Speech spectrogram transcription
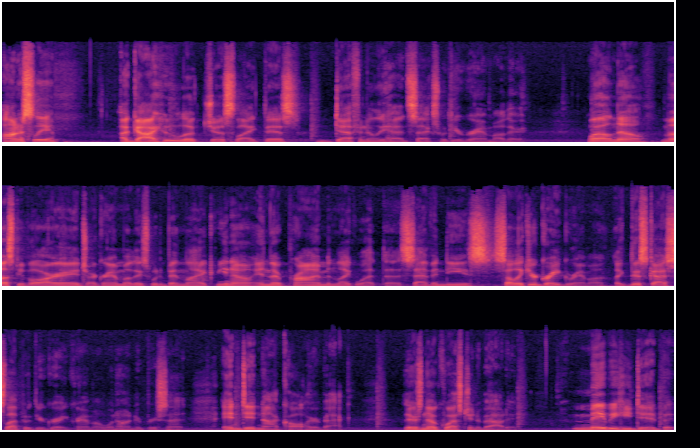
Honestly, a guy who looked just like this definitely had sex with your grandmother. Well, no. Most people our age, our grandmothers would have been like, you know, in their prime in like what, the 70s? So, like your great grandma. Like this guy slept with your great grandma 100% and did not call her back. There's no question about it. Maybe he did, but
